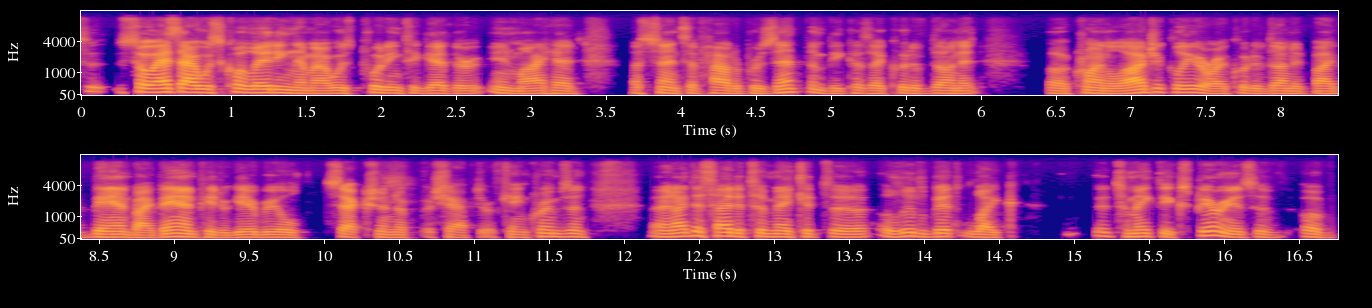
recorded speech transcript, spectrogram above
so, so as i was collating them i was putting together in my head a sense of how to present them because i could have done it uh, chronologically or i could have done it by band by band peter gabriel section of a chapter of king crimson and i decided to make it uh, a little bit like to make the experience of, of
